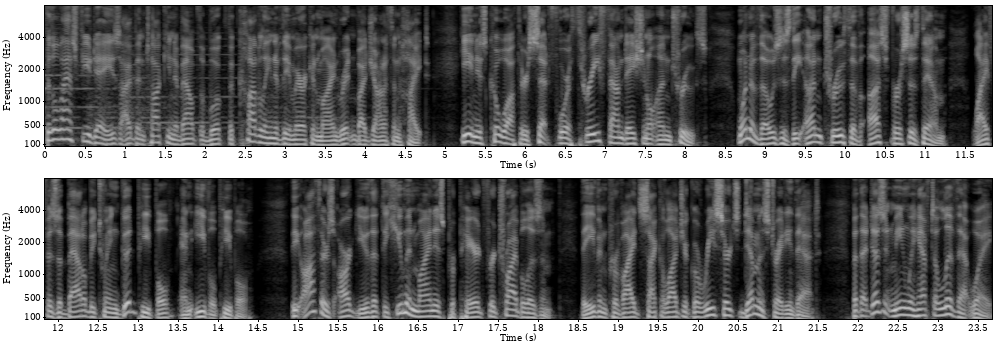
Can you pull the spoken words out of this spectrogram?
For the last few days, I've been talking about the book, The Coddling of the American Mind, written by Jonathan Haidt. He and his co authors set forth three foundational untruths. One of those is the untruth of us versus them. Life is a battle between good people and evil people. The authors argue that the human mind is prepared for tribalism. They even provide psychological research demonstrating that. But that doesn't mean we have to live that way.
